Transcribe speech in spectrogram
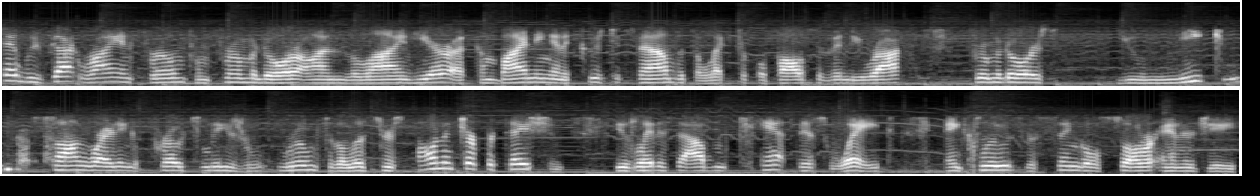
said, we've got Ryan Froom from Froomador on the line here, combining an acoustic sound with electrical pulse of indie rock. Froomador's unique songwriting approach leaves room for the listener's own interpretation. His latest album, Can't This Wait, includes the single Solar Energy,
